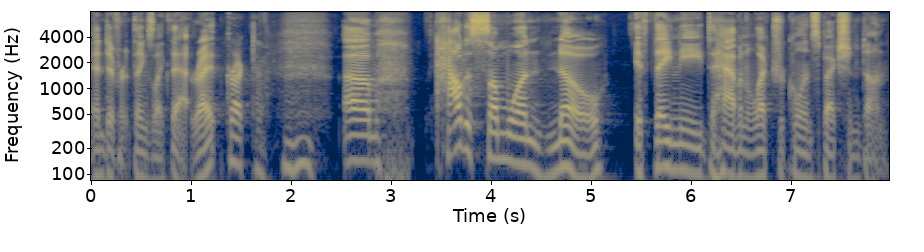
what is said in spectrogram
and different things like that right correct mm-hmm. um, how does someone know if they need to have an electrical inspection done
